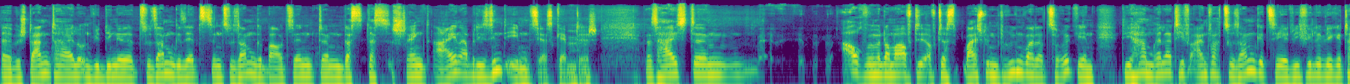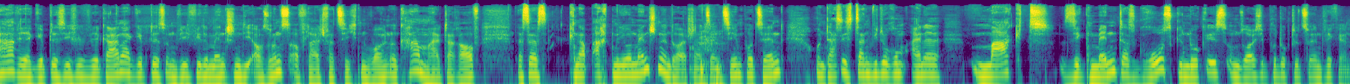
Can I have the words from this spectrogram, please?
äh, Bestandteile und wie Dinge zusammengesetzt sind, zusammengebaut sind. Ähm, das, das schränkt ein, aber die sind eben sehr skeptisch. Das heißt, ähm, auch wenn wir nochmal auf, auf das Beispiel mit Rügenwalder zurückgehen, die haben relativ einfach zusammengezählt, wie viele Vegetarier gibt es, wie viele Veganer gibt es und wie viele Menschen, die auch sonst auf Fleisch verzichten wollen und kamen halt darauf, dass das knapp acht Millionen Menschen in Deutschland sind, zehn Prozent. Und das ist dann wiederum ein Marktsegment, das groß genug ist, um solche Produkte zu entwickeln.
